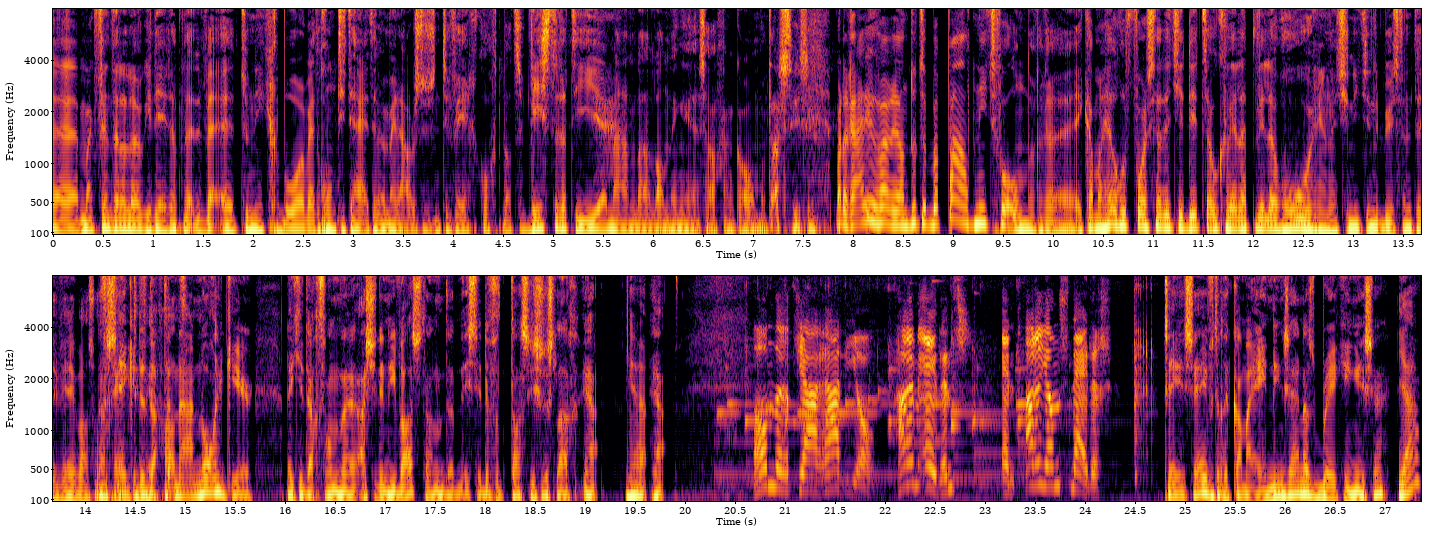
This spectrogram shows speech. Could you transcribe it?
Eh, maar ik vind het wel een leuk idee dat eh, toen ik geboren werd, rond die tijd hebben mijn ouders dus een tv gekocht. Omdat ze wisten dat die eh, maanlanding eh, zou gaan komen. Fantastisch, hè? Maar de radiovariant doet er bepaald niet voor onder. Eh, ik kan me heel goed voorstellen dat je dit ook wel hebt willen horen. Dat je niet in de buurt van de tv was. Of Nou, zeker de dag had. daarna nog een keer. Dat je dacht van, eh, als je er niet was, dan, dan is dit een fantastisch verslag. Ja. Ja. ja. 100 jaar radio. Harm Edens en Arjan Snijders. 72, dat kan maar één ding zijn als breaking is, hè? Ja? Dat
